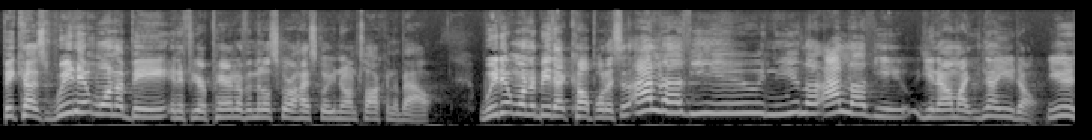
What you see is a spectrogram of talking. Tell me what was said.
because we didn't want to be, and if you're a parent of a middle school or high school, you know I'm talking about we didn't want to be that couple that says, I love you, and you love, I love you. You know, I'm like, no, you don't. You,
